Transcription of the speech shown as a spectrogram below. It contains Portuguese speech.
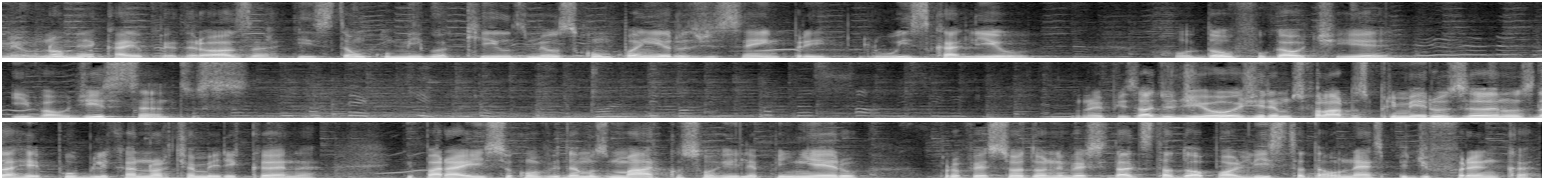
Meu nome é Caio Pedrosa e estão comigo aqui os meus companheiros de sempre, Luiz Calil, Rodolfo Gautier e Valdir Santos. No episódio de hoje iremos falar dos primeiros anos da República Norte-Americana e para isso convidamos Marcos Sorrilha Pinheiro, professor da Universidade Estadual Paulista da Unesp de Franca.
